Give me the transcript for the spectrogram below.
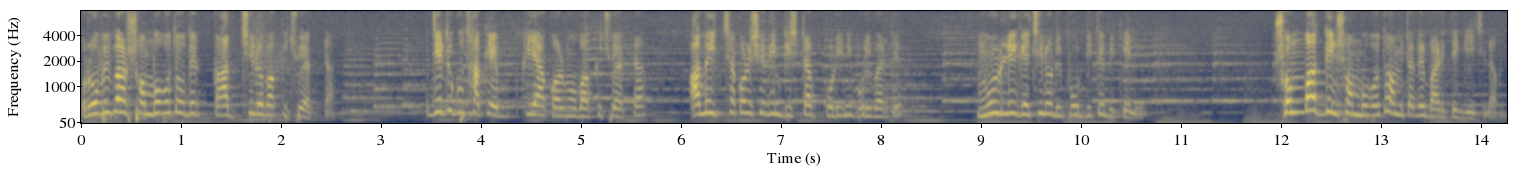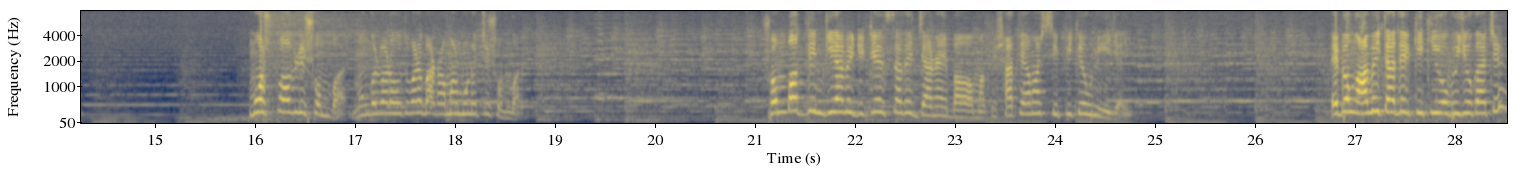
রবিবার সম্ভবত ওদের কাজ ছিল বা কিছু একটা। যেটুকু থাকে ক্রিয়াকর্ম বা কিছু একটা। আমি ইচ্ছা করে সেদিন ডিস্টার্ব করিনি পরিবারকে। মুরলি গেছিল রিপোর্ট দিতে বিকেলে। সোমবার দিন সম্ভবত আমি তাদের বাড়িতে গিয়েছিলাম। মোস্ট প্রবলি সোমবার। মঙ্গলবার হতে পারে বাট আমার মনে হচ্ছে সোমবার। সোমবার দিন গিয়ে আমি ডিটেলস তাদের জানাই বাবা মাকে, সাথে আমার সিপিকেও নিয়ে যাই। এবং আমি তাদের কি কি অভিযোগ আছে,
